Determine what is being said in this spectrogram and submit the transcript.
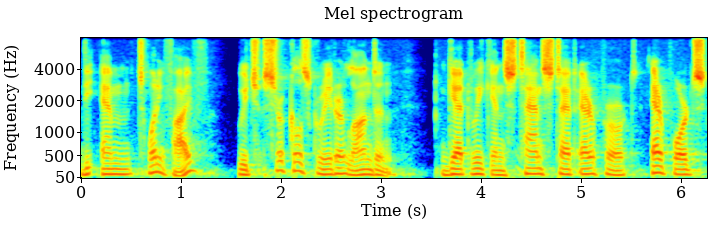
the M25, which circles Greater London. Gatwick and Stansted Airport, airports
